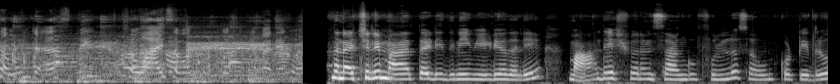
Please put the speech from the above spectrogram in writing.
ಸೌಂಡ್ ಜಾಸ್ತಿ. ಸೊ ವಾಯ್ಸ್ ಅವಾಗ ಮನೆಗೆ ನಾನು ಆ್ಯಕ್ಚುಲಿ ಮಾತಾಡಿದ್ದೀನಿ ವಿಡಿಯೋದಲ್ಲಿ. ಮಹದೇಶ್ವರನ್ ಸಾಂಗು ಫುಲ್ಲು ಸೌಂಡ್ ಕೊಟ್ಟಿದ್ರು.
